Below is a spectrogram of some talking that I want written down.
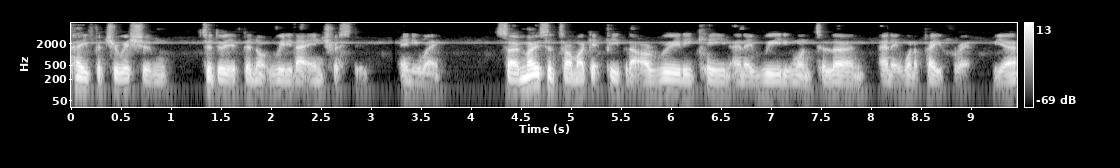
pay for tuition to do it if they're not really that interested anyway. So most of the time, I get people that are really keen and they really want to learn and they want to pay for it. Yeah.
